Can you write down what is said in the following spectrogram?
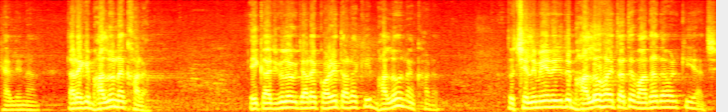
খেলে না, তারা কি ভালো না খারাপ? এই কাজগুলো যারা করে তারা কি ভালো না খারাপ তো ছেলে মেয়েরা যদি ভালো হয় তাতে বাধা দেওয়ার কি আছে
